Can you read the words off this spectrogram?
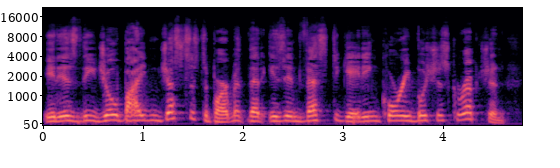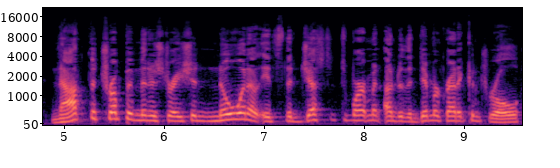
It is the Joe Biden Justice Department that is investigating Cori Bush's corruption, not the Trump administration. No one else. It's the Justice Department under the Democratic control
